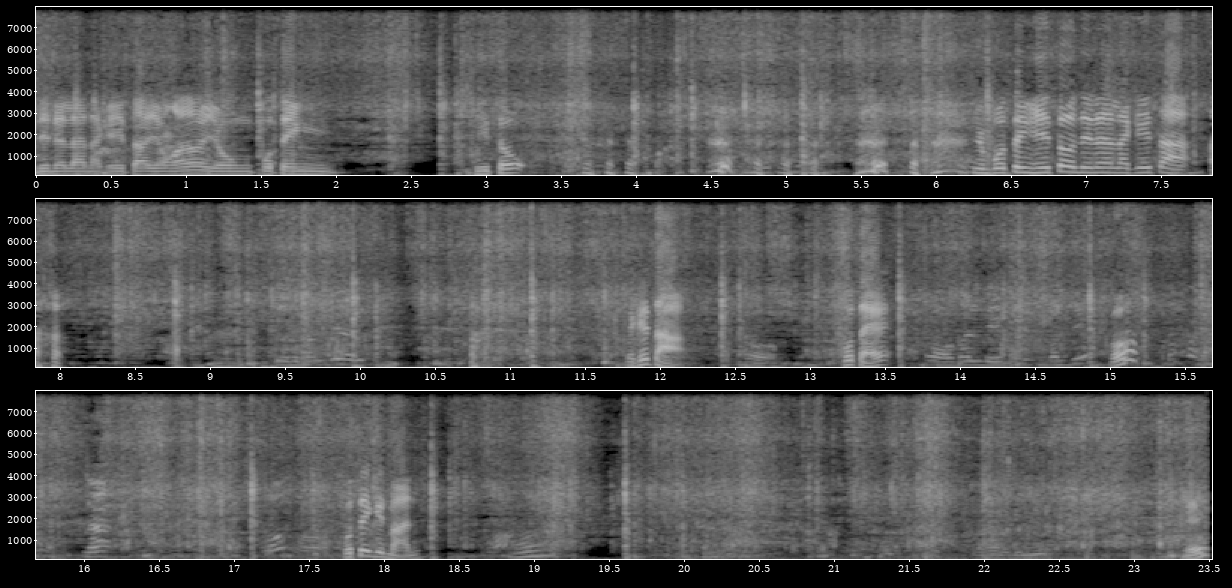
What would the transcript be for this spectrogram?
Hindi nila nakita yung ano, yung puting hito. yung puting hito, hindi nila nakita. nakita? Oo. Puti? Oh, balde. Balde. Oh? Na. Puti gid man? Eh?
